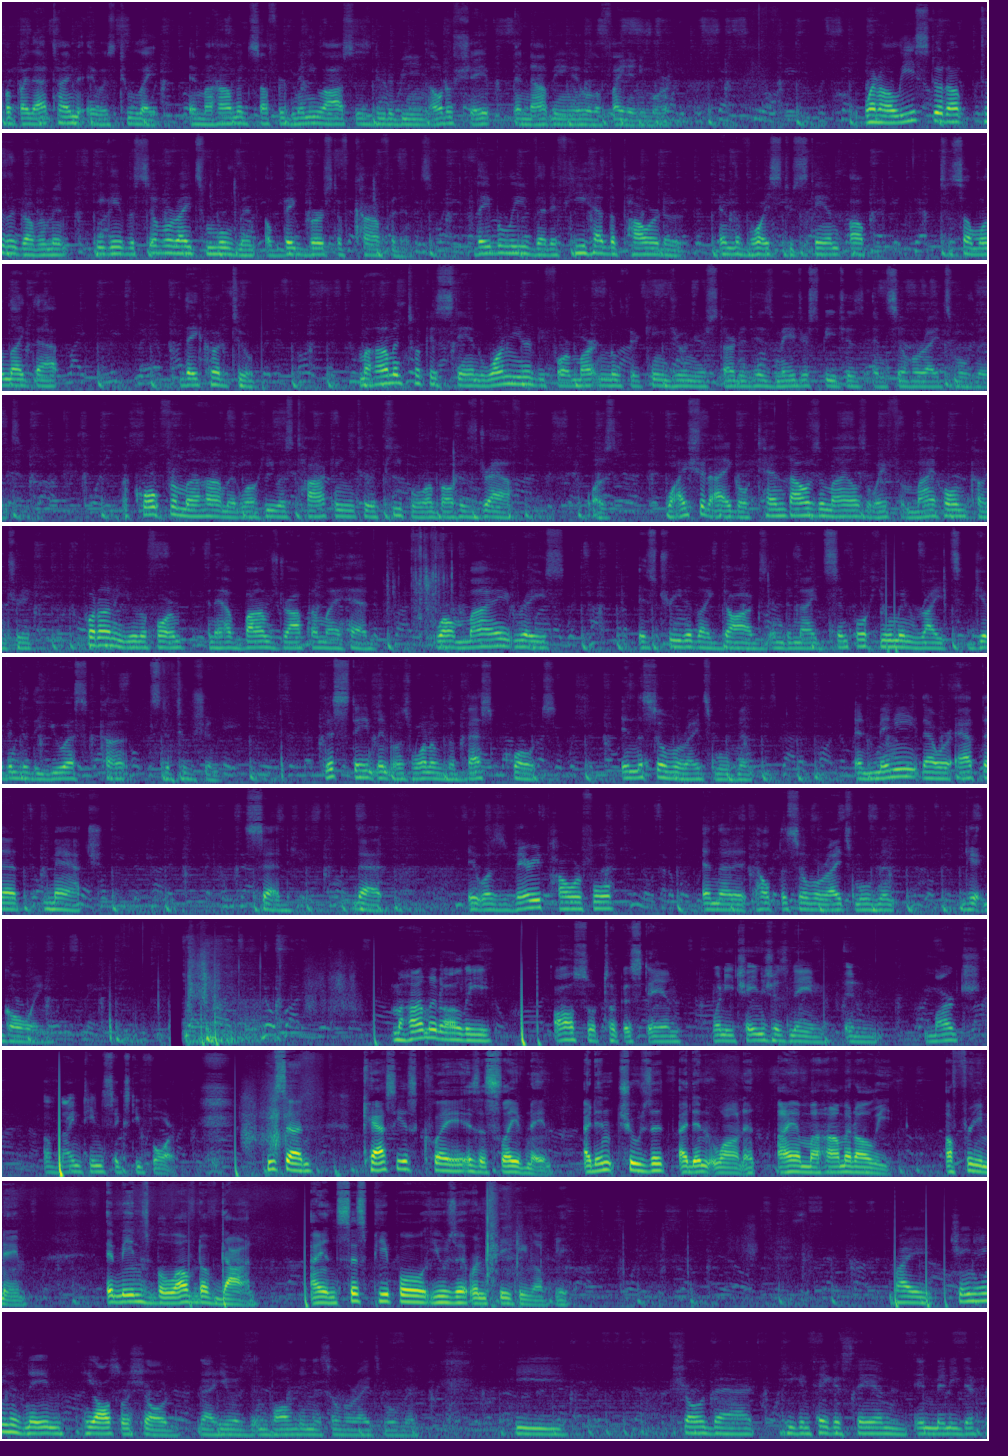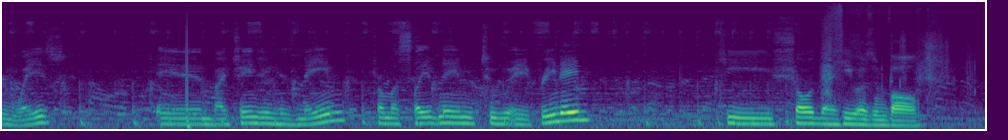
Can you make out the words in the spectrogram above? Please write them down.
But by that time, it was too late, and Muhammad suffered many losses due to being out of shape and not being able to fight anymore. When Ali stood up to the government, he gave the civil rights movement a big burst of confidence. They believed that if he had the power to and the voice to stand up to someone like that, they could too. Muhammad took his stand one year before Martin Luther King Jr. started his major speeches and civil rights movement. A quote from Muhammad while he was talking to the people about his draft was, Why should I go 10,000 miles away from my home country, put on a uniform, and have bombs dropped on my head, while my race is treated like dogs and denied simple human rights given to the U.S. Constitution? This statement was one of the best quotes in the civil rights movement, and many that were at that match said that it was very powerful and that it helped the civil rights movement get going. Muhammad Ali also took a stand when he changed his name in March of 1964. He said, Cassius Clay is a slave name. I didn't choose it, I didn't want it. I am Muhammad Ali, a free name. It means beloved of God. I insist people use it when speaking of me. By changing his name, he also showed that he was involved in the civil rights movement. He showed that he can take a stand in many different ways and by changing his name from a slave name to a free name, he showed that he was involved.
